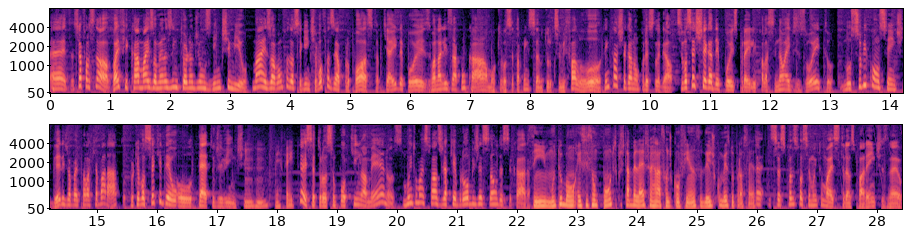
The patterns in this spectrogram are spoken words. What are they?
É, você já fala assim, ó, vai ficar mais ou menos em torno de uns 20 mil. Mas, ó, vamos fazer o seguinte, eu vou fazer a proposta, que aí depois vou analisar com calma o que você tá pensando, tudo que você me falou, tentar chegar num preço legal. Se você chega depois pra ele e fala assim, não, é 18, no subconsciente dele já vai estar lá que é barato. Porque você que deu o teto de 20. Uhum, perfeito. E aí você trouxe um pouquinho a menos, muito mais fácil, já quebrou a objeção desse cara. Sim, muito bom. Esses são pontos que estabelecem uma relação de confiança desde o começo do processo. É, se as coisas fossem muito mais transparentes, né? O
